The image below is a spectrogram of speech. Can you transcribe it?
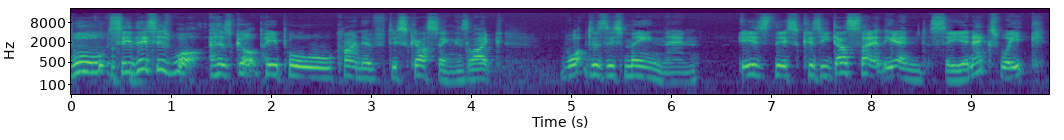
Well, see, this is what has got people kind of discussing. Is like, what does this mean then? Is this because he does say at the end, "See you next week"?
